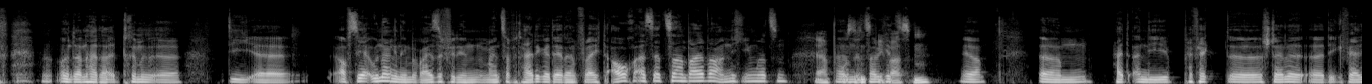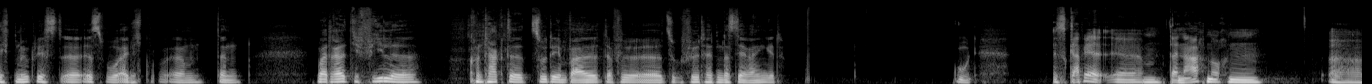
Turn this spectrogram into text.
und dann hat halt Trimmel äh, die äh, auf sehr unangenehme Weise für den Mainzer Verteidiger, der dann vielleicht auch als Setzer am Ball war und nicht Ingwertsen. Ja, Brosinski hab ich jetzt- hm? Ja. Ähm, halt an die perfekte Stelle, äh, die gefährlich möglichst äh, ist, wo eigentlich ähm, dann halt relativ viele Kontakte zu dem Ball dafür äh, zugeführt hätten, dass der reingeht. Gut. Es gab ja ähm, danach noch ein äh,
